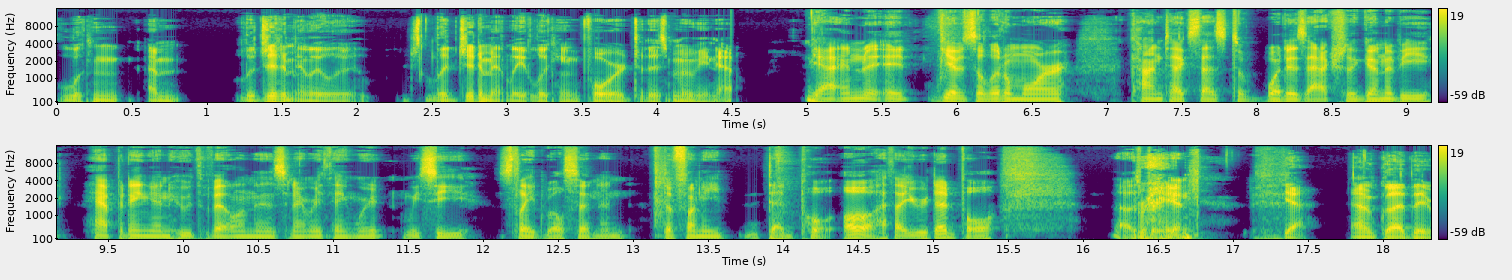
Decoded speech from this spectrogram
looking. I'm legitimately legitimately looking forward to this movie now. Yeah, and it gives a little more context as to what is actually going to be happening and who the villain is and everything. We we see Slade Wilson and the funny Deadpool. Oh, I thought you were Deadpool. That was Right. good. yeah, I'm glad they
